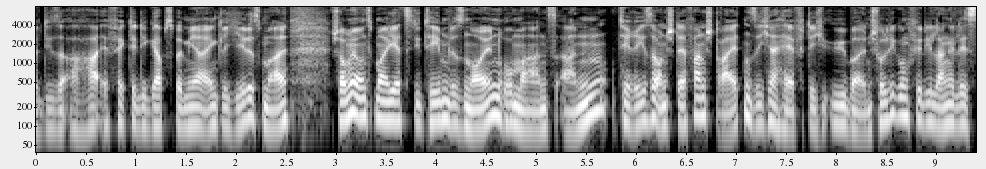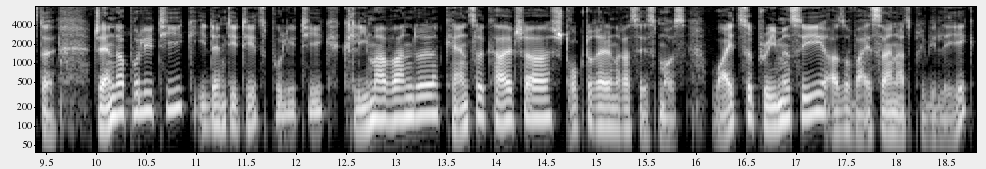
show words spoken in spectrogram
äh, diese Aha-Effekte, die gab es bei mir eigentlich jedes Mal. Schauen wir uns mal jetzt die Themen des neuen Romans an. Theresa und Stefan streiten sich ja heftig über, Entschuldigung für die lange Liste, Genderpolitik, Identitätspolitik, Klimawandel, Cancel Culture, strukturellen Rassismus, White Supremacy, also Weißsein als Privileg,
